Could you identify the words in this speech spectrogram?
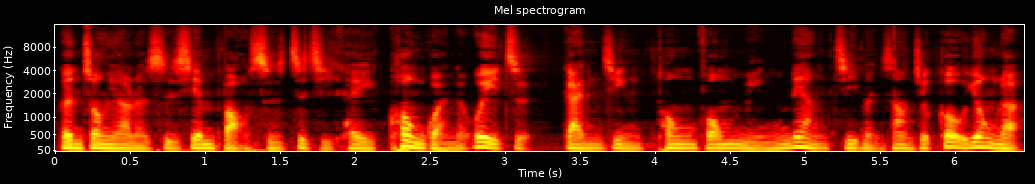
更重要的是先保持自己可以控管的位置。”干净、通风、明亮，基本上就够用了。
